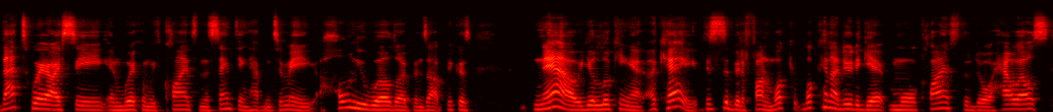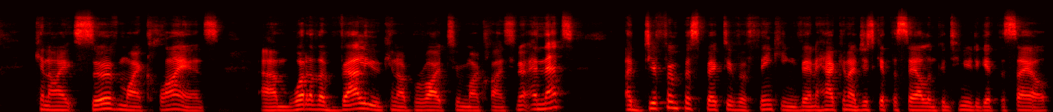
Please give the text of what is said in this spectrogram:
that's where i see in working with clients and the same thing happened to me a whole new world opens up because now you're looking at okay this is a bit of fun. What what can i do to get more clients to the door? How else can i serve my clients? Um, what other value can i provide to my clients? You know and that's a different perspective of thinking than how can i just get the sale and continue to get the sale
